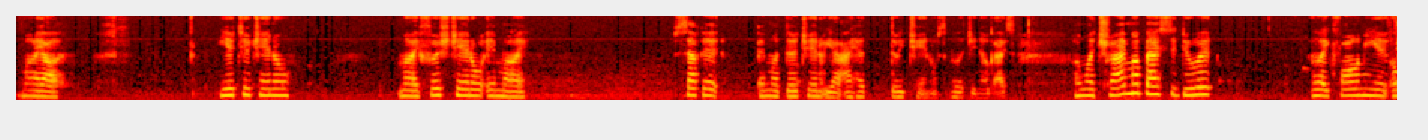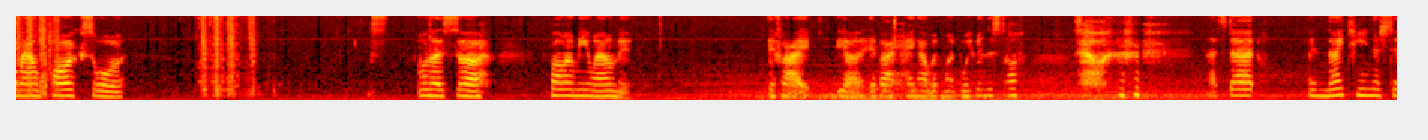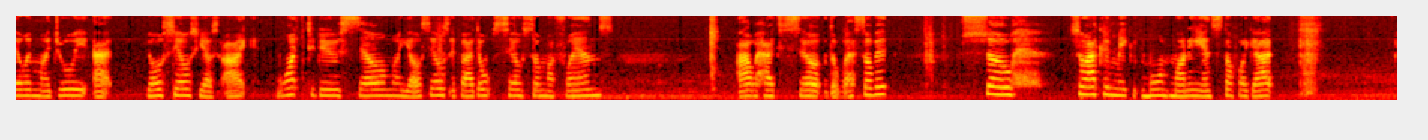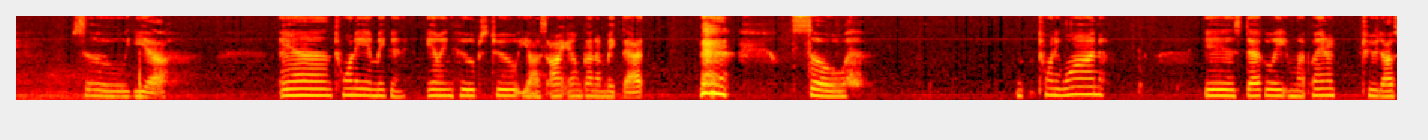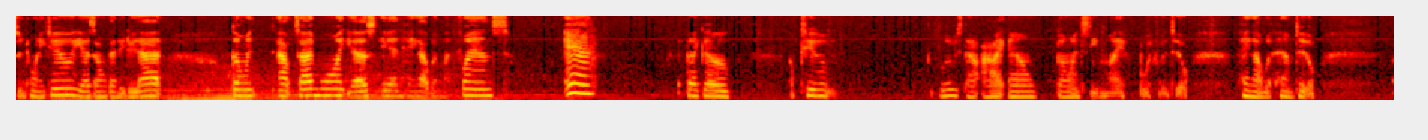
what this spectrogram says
my uh, YouTube channel, my first channel, and my second, and my third channel. Yeah, I had three channels. I'll let you know, guys. I'm gonna try my best to do it. Like, follow me around parks or. Or let's, uh, follow me around it. If I, yeah, if I hang out with my boyfriend and stuff. So, that's that. In 19 is selling my jewelry at your sales. Yes, I want to do sell my yellow sales. If I don't sell some of my friends, I'll have to sell the rest of it. So, so I can make more money and stuff like that. So, yeah. And 20 and making earring hoops too. Yes, I am gonna make that. so, 21 is decorating my planner 2022. Yes, I'm to do that. Going outside more, yes, and hang out with my friends. And if I go up to Bluestown, I am going to see my boyfriend too. Hang out with him too.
